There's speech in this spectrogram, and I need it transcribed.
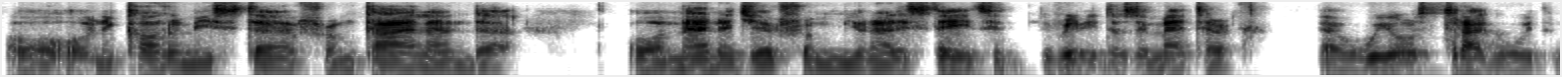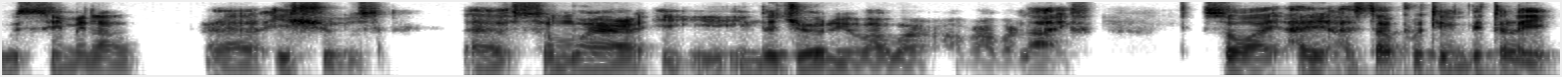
or, or an economist uh, from Thailand, uh, or a manager from United States. It really doesn't matter. Uh, we all struggle with with similar uh, issues uh, somewhere in, in, the journey of our of our life. So I, I, I start putting literally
